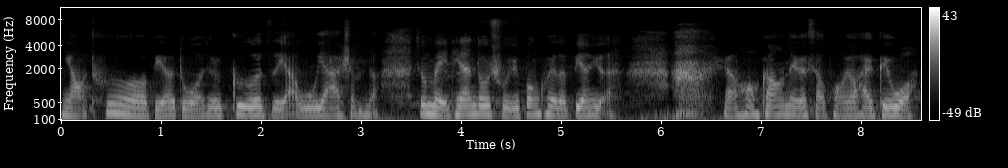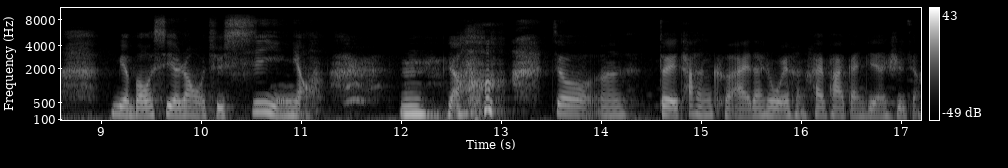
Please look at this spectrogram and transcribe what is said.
鸟特别多，就是鸽子呀、乌鸦什么的，就每天都处于崩溃的边缘。然后刚刚那个小朋友还给我面包屑，让我去吸引鸟。嗯，然后就嗯，对他很可爱，但是我也很害怕干这件事情，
